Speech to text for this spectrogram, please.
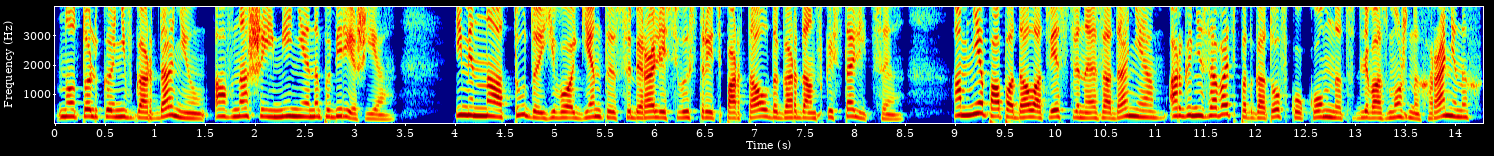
но только не в Горданию, а в наше имение на побережье. Именно оттуда его агенты собирались выстроить портал до горданской столицы. А мне папа дал ответственное задание организовать подготовку комнат для возможных раненых,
